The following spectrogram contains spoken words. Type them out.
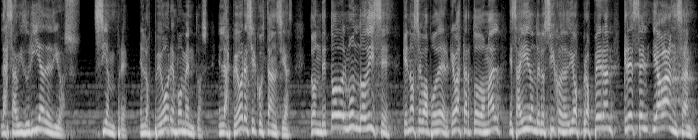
La sabiduría de Dios siempre, en los peores momentos, en las peores circunstancias, donde todo el mundo dice que no se va a poder, que va a estar todo mal, es ahí donde los hijos de Dios prosperan, crecen y avanzan.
